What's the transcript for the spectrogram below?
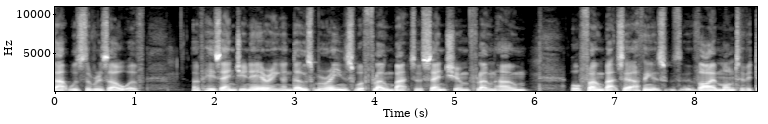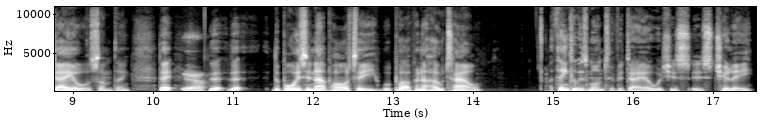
that was the result of of his engineering and those marines were flown back to ascension flown home or flown back to i think it was via montevideo or something they Yeah. the, the the boys in that party were put up in a hotel i think it was montevideo which is is chile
